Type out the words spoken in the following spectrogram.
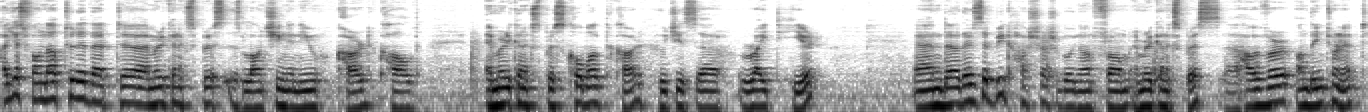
I just found out today that uh, American Express is launching a new card called American Express Cobalt card which is uh, right here. And uh, there's a big hush hush going on from American Express. Uh, however, on the internet,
